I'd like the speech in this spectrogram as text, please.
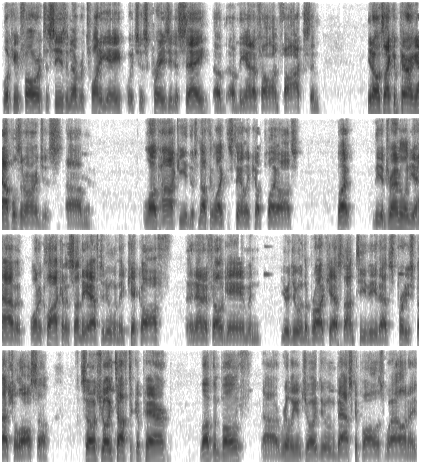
looking forward to season number 28, which is crazy to say, of, of the NFL on Fox. And, you know, it's like comparing apples and oranges. Um, yeah. Love hockey. There's nothing like the Stanley Cup playoffs. But the adrenaline you have at one o'clock on a Sunday afternoon when they kick off an NFL game and you're doing the broadcast on TV, that's pretty special also. So it's really tough to compare. Love them both. Uh, really enjoy doing basketball as well. And I,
